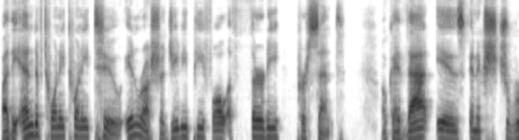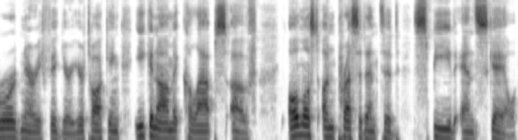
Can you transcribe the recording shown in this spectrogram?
by the end of 2022 in Russia, GDP fall of 30%. Okay, that is an extraordinary figure. You're talking economic collapse of almost unprecedented speed and scale.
